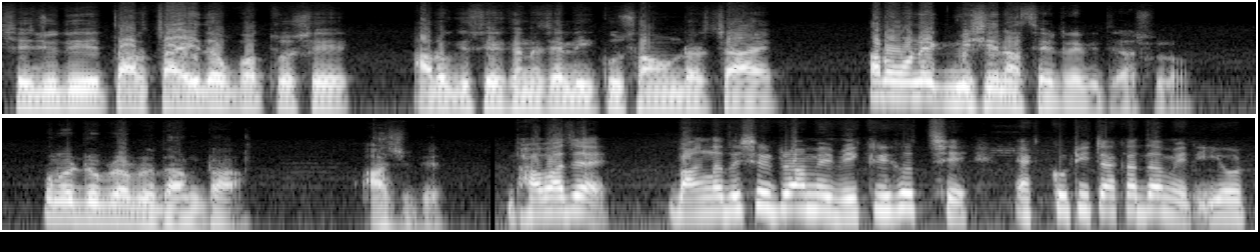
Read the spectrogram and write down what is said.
সে যদি তার চাহিদা পত্র সে আরও কিছু এখানে চাইলে ইকো সাউন্ডার চায় আরও অনেক মেশিন আছে এটার ভিতরে আসলে। কোনোটার উপরে আপনার দামটা আসবে। ভাবা যায় বাংলাদেশের গ্রামে বিক্রি হচ্ছে এক কোটি টাকা দামের ইয়ট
